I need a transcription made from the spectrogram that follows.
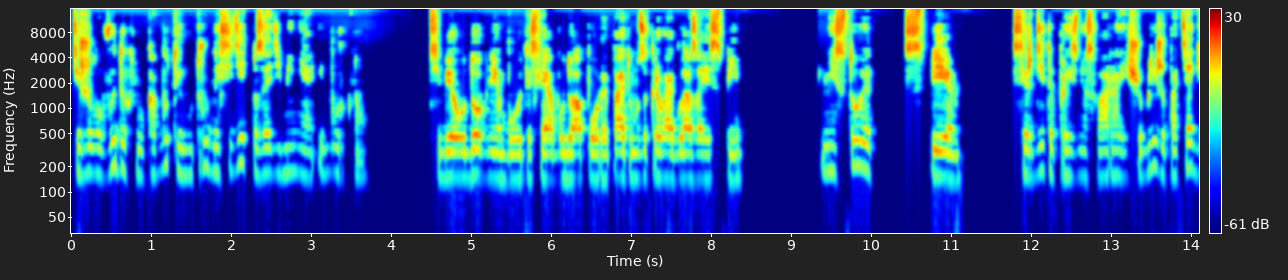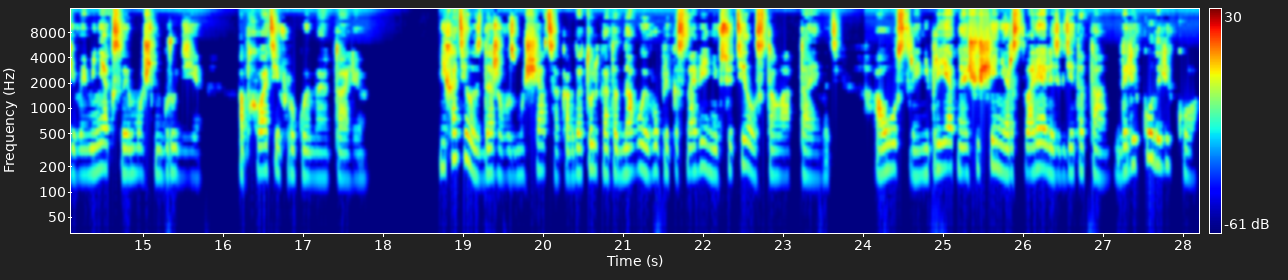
Тяжело выдохнул, как будто ему трудно сидеть позади меня, и буркнул. Тебе удобнее будет, если я буду опорой, поэтому закрывай глаза и спи. Не стоит. Спи. Сердито произнес Вара, еще ближе подтягивая меня к своей мощной груди, обхватив рукой мою талию. Не хотелось даже возмущаться, когда только от одного его прикосновения все тело стало оттаивать, а острые, неприятные ощущения растворялись где-то там, далеко-далеко.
